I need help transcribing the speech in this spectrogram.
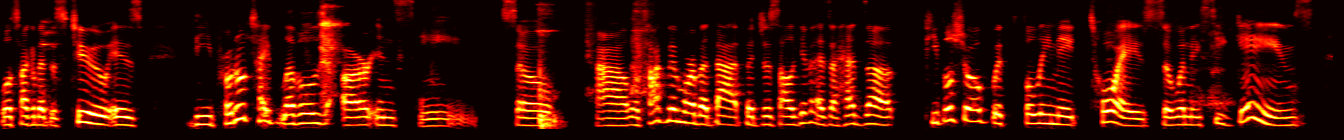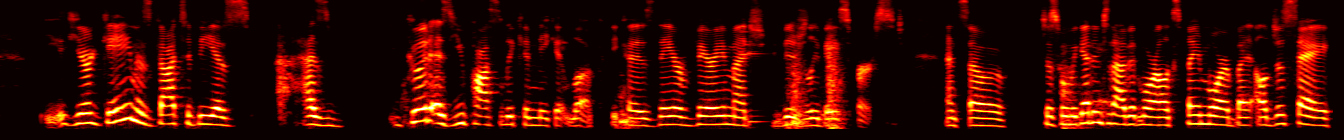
we'll talk about this too. Is the prototype levels are insane. So uh, we'll talk a bit more about that, but just I'll give it as a heads up. People show up with fully made toys, so when they see games, your game has got to be as as good as you possibly can make it look because they are very much visually based first. And so just when we get into that a bit more, I'll explain more, but I'll just say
